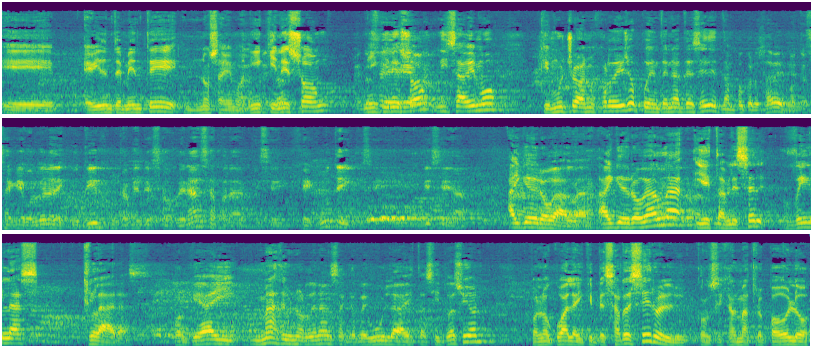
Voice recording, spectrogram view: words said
eh, evidentemente no sabemos ni quiénes son, ni quiénes son, ni sabemos que muchos a lo mejor de ellos pueden tener antecedentes, tampoco lo sabemos. Entonces hay que volver a discutir justamente esa ordenanza para que se ejecute y que se empiece a... Hay que derogarla, hay que derogarla y establecer reglas claras, porque hay más de una ordenanza que regula esta situación con lo cual hay que empezar de cero. El concejal Mastro Paolo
